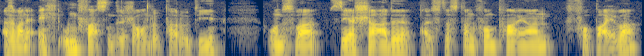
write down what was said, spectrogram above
Also war eine echt umfassende Genre-Parodie und es war sehr schade, als das dann vor ein paar Jahren vorbei war.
